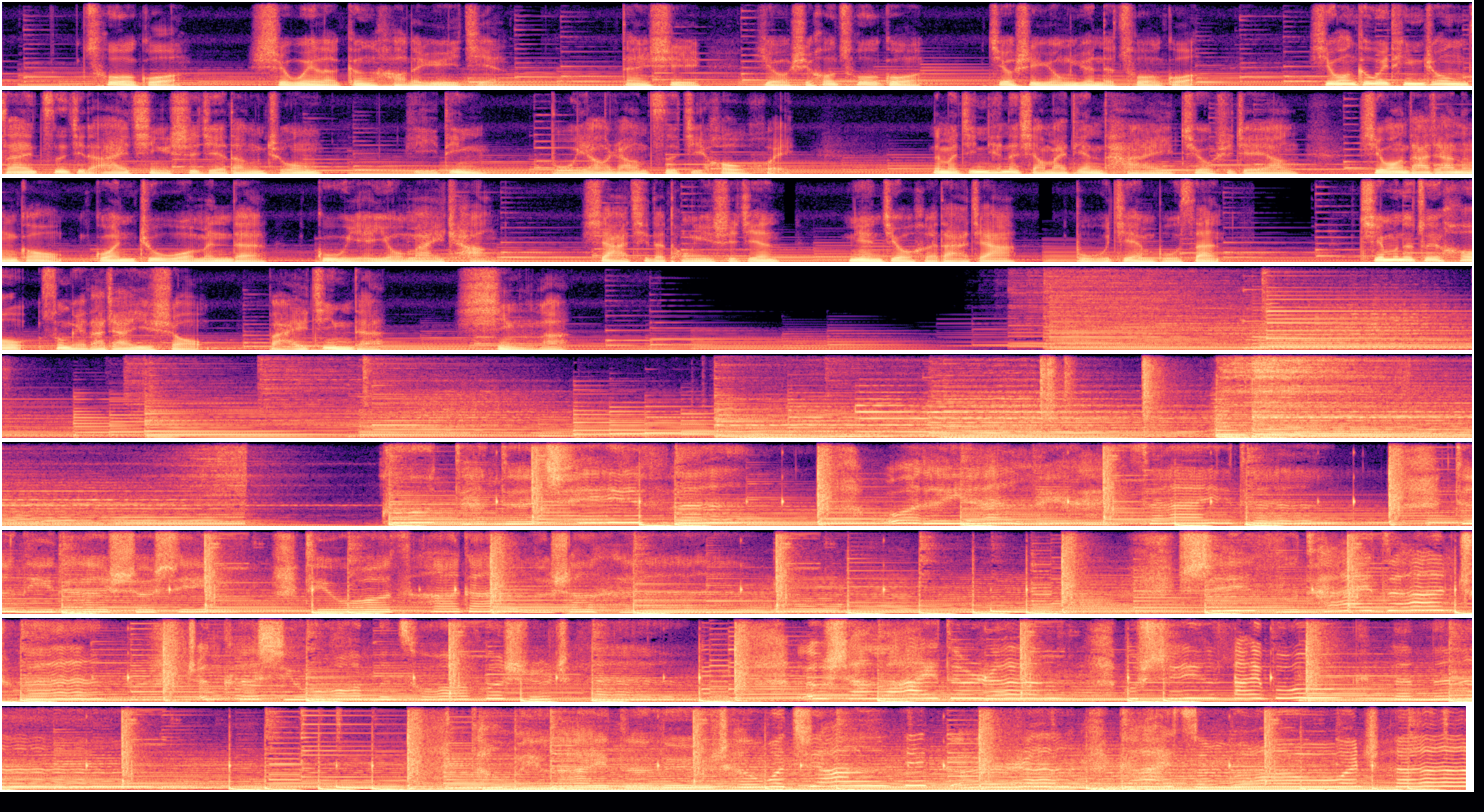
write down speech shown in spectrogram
错过是为了更好的遇见，但是有时候错过就是永远的错过。希望各位听众在自己的爱情世界当中，一定不要让自己后悔。那么今天的小麦电台就是这样，希望大家能够关注我们的顾爷有卖场。下期的同一时间，念旧和大家不见不散。节目的最后送给大家一首白静的醒了。孤单的气氛我的眼泪还在手心替我擦干了伤痕，幸福太单纯，真可惜我们错过时辰。留下来的人不醒来不可能，当未来的旅程我将一个人，该怎么完成？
